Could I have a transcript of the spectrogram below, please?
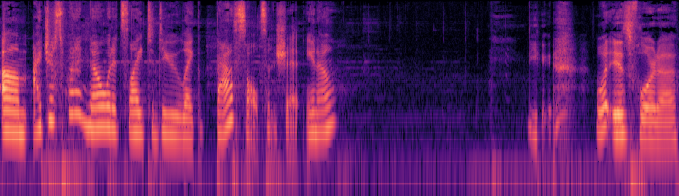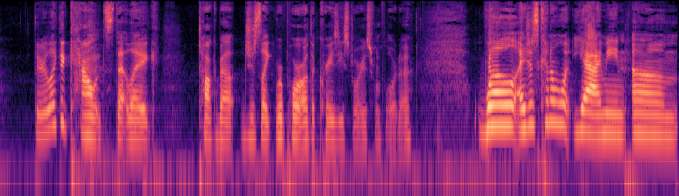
um, I just want to know what it's like to do like bath salts and shit, you know? What is Florida? There are like accounts that like talk about just like report all the crazy stories from Florida, Well, I just kind of want, yeah, I mean, um,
